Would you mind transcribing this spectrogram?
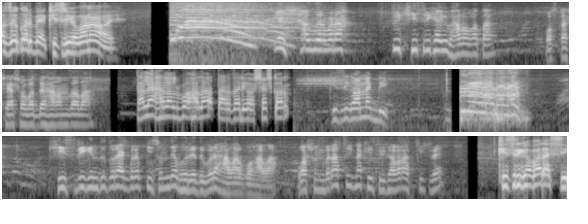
অজয় করবে খিচড়ি হবা না হয়। এ সাগুয়ার বেড়া তুই খিচড়ি খাবি ভালো কথা। কষ্টা শেষ হবার দে হারাম দাদা তাহলে হালাল হালা তাড়াতাড়ি অশ্বাস কর। খিচড়ি খাওয়ার নাকবি? খিচড়ি কিন্তু তোরা একবারে পিছন দিয়ে ভরে দেবো রে হালার পর হালা ও শুনবে আসছিস না খিচড়ি খাবার আসছিস রে? খিচড়ি খাবার আসছি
